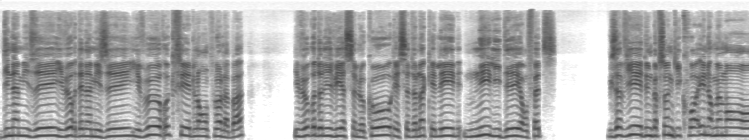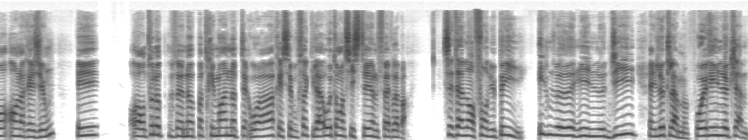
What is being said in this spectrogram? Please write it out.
dynamiser, il veut redynamiser, il veut recréer de l'emploi là-bas, il veut redonner vie à ses locaux. Et c'est de là qu'elle est née l'idée, en fait. Xavier est une personne qui croit énormément en, en la région et en tout notre, notre patrimoine, notre terroir. Et c'est pour ça qu'il a autant insisté à le faire là-bas. C'est un enfant du pays. Il le, il le dit, Et il le clame. et il le clame.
